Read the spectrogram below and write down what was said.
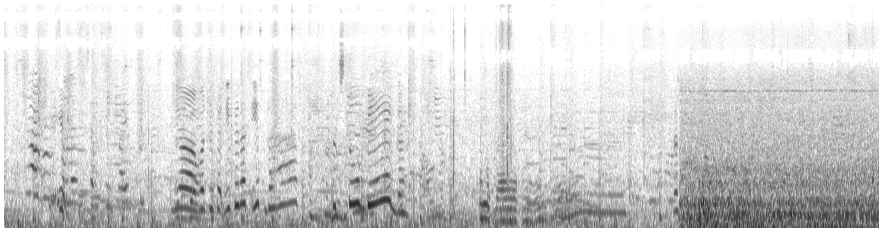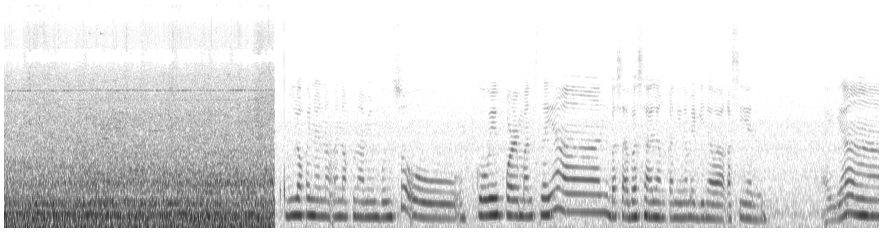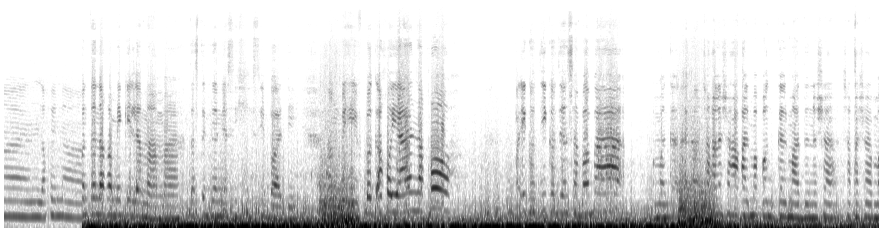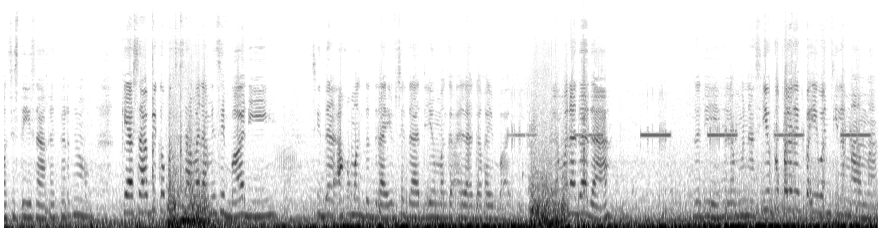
Yeah, but you, can, you cannot eat that. That's too big. Ano laki na ng anak namin bunso. Oh. Going 4 months na yan. Basa-basa lang kanina may ginawa kasi yan. eh. Ayan. Laki na. Punta na kami kila mama. Tapos tignan niya si, si Buddy. Ang behave. Pag ako yan, ako. Paikot-ikot yan sa baba. Mag, ano, tsaka na siya kakalma pag kalmado na siya. Tsaka siya magsistay sa akin. Pero no. Kaya sabi ko, pag sasama namin si Buddy, magdadrive, si Daddy yung mag-aalaga kay Buddy. Alam mo na, Dada? Daddy, alam mo na. Si Hugo pala nagpaiwan kila Mama.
